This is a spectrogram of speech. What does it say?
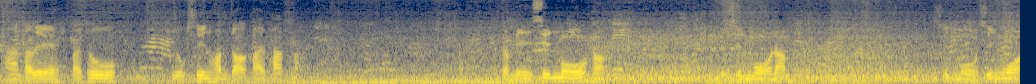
อาหารทะเลปลาทูลูกซีนฮอทดอกขายผักเนาะก็มีชิ้นหมูเนาะมีชิ้นหมูน้ำชิ้นหมูชิ้นงัว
